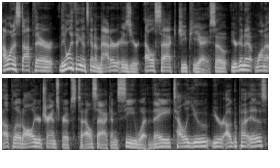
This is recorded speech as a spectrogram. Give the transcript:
I want to stop there. The only thing that's going to matter is your LSAC GPA. So you're going to want to upload all your transcripts to LSAC and see what they tell you your UGPA is.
